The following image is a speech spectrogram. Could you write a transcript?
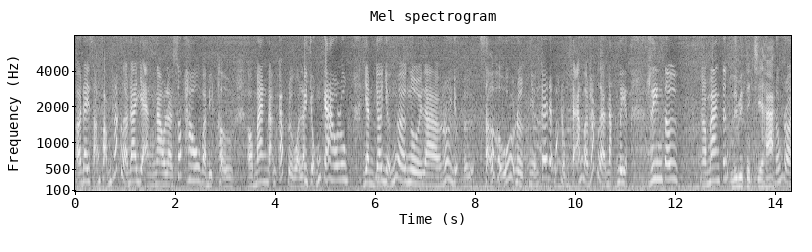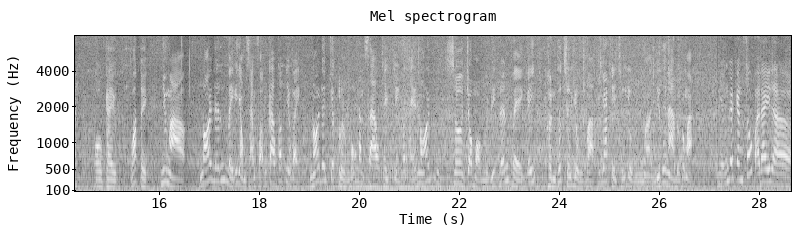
Ở đây sản phẩm rất là đa dạng, nào là shop house và biệt thự ờ, mang đẳng cấp rồi gọi là tiêu chuẩn cao luôn, dành cho những ờ, người là nó ờ, sở hữu được những cái bất động sản mà rất là đặc biệt, riêng tư, ờ, mang tính Limited chị ha. đúng rồi. Ok, quá tuyệt. Nhưng mà nói đến về cái dòng sản phẩm cao cấp như vậy, nói đến chất lượng 4 năm sao thì chị có thể nói sơ cho mọi người biết đến về cái hình thức sử dụng và cái giá trị sử dụng như thế nào được không ạ? Những cái căn shop ở đây là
